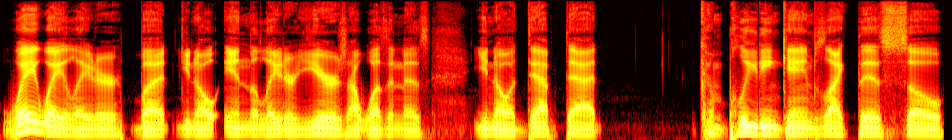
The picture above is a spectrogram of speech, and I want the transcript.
way, way later. But you know, in the later years, I wasn't as you know adept at completing games like this, so.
